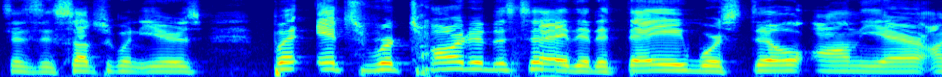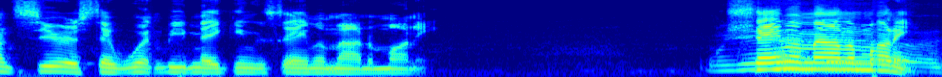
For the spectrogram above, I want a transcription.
since the subsequent years, but it's retarded to say that if they were still on the air on Sirius, they wouldn't be making the same amount of money. Well, Same amount of money. uh,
